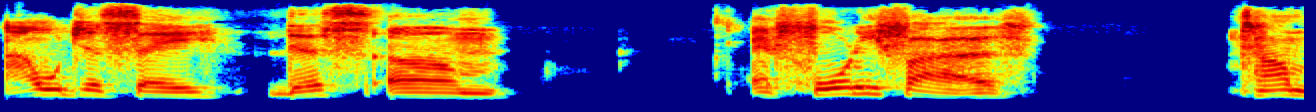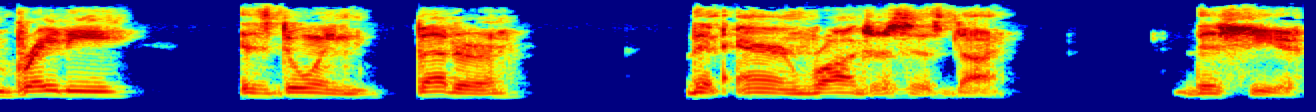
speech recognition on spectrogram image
I would just say this: um, at 45, Tom Brady is doing better than Aaron Rodgers has done this year.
